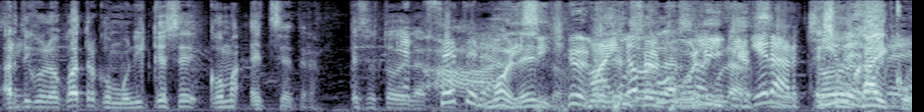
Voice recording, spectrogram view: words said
Artículo 4. Comuníquese, coma, etcétera. Eso es todo el artículo. Etcétera. Muy Ni lindo. siquiera Ay, lo no ni siquiera Todo archivos. un haiku.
